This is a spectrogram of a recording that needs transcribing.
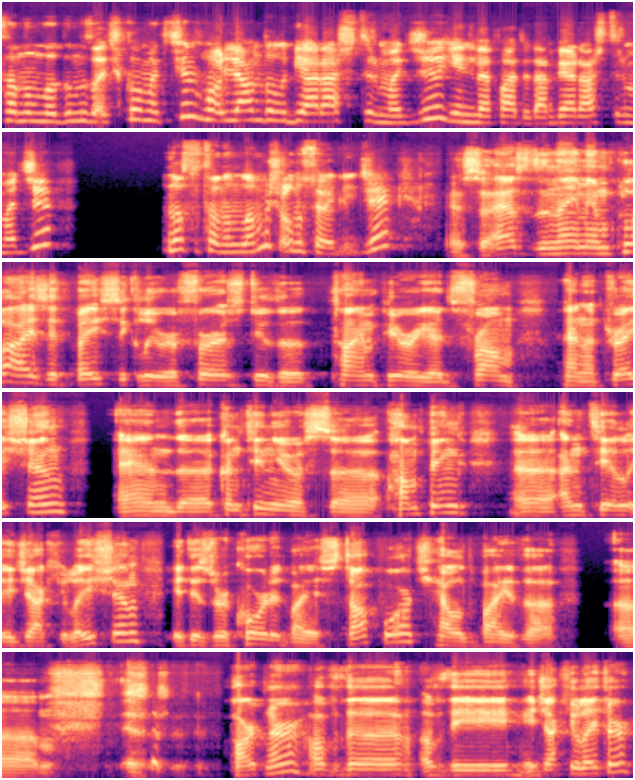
tanımladığımızı açıklamak için Hollandalı bir araştırmacı, yeni vefat eden bir araştırmacı nasıl tanımlamış onu söyleyecek. Uh, So, as the name implies, it basically refers to the time period from penetration and uh, continuous uh, humping uh, until ejaculation. It is recorded by a stopwatch held by the um, uh, partner of the of the ejaculator,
